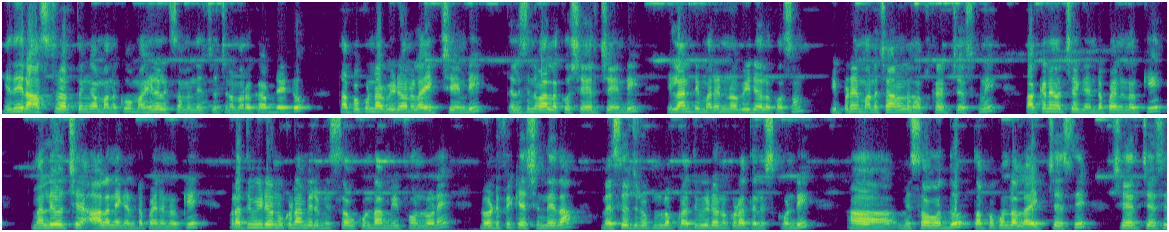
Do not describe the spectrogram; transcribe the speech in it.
ఇది రాష్ట్ర వ్యాప్తంగా మనకు మహిళలకు సంబంధించి వచ్చిన మరొక అప్డేటు. తప్పకుండా వీడియోను లైక్ చేయండి తెలిసిన వాళ్ళకు షేర్ చేయండి. ఇలాంటి మరెన్నో వీడియోల కోసం ఇప్పుడే మన ఛానల్ సబ్స్క్రైబ్ చేసుకుని పక్కనే వచ్చే గంట పైన నొక్కి మళ్ళీ వచ్చే ఆలనే గంట పైన నొక్కి ప్రతి వీడియోను కూడా మీరు మిస్ అవ్వకుండా మీ ఫోన్లోనే నోటిఫికేషన్ లేదా మెసేజ్ రూపంలో ప్రతి వీడియోను కూడా తెలుసుకోండి. మిస్ అవ్వద్దు. తప్పకుండా లైక్ చేసి షేర్ చేసి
